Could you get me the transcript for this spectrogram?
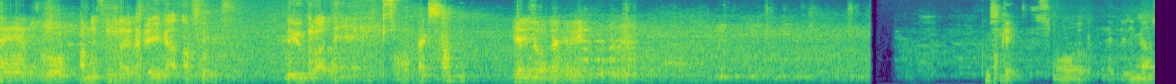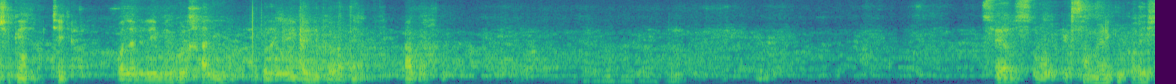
से हैं तो हमने सोचा लाइब्रेरी का आपको रिव्यू करवाते हैं। So next come here is our library okay so library में आ चुके हैं। ठीक है वो लाइब्रेरी बिल्कुल खाली है। आपको लाइब्रेरी का रिव्यू करवाते हैं। पर So, yeah, so it's a medical college,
